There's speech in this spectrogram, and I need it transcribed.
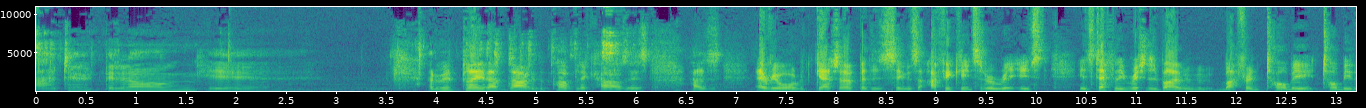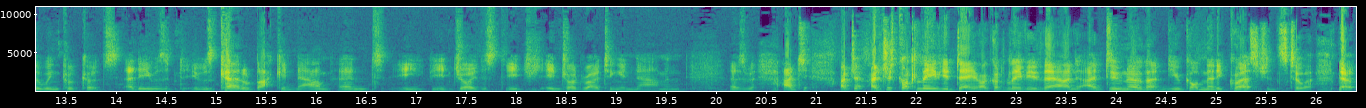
I don't belong here. And we'd play that down in the public houses, as everyone would get up and sing. I think it's a, it's it's definitely written by my friend Tommy Tommy the Winklecuts, and he was it was colonel back in Nam, and he enjoyed this. He enjoyed writing in Nam, and as I, I, I just got to leave you, Dave. I got to leave you there. I, I do know that you've got many questions to her. No,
